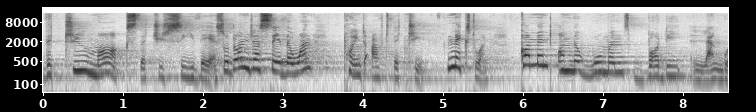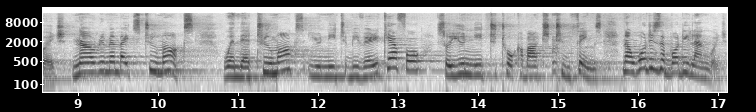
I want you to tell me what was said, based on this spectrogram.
the two marks that you see there. So don't just say the one, point out the two. Next one, comment on the woman's body language. Now remember, it's two marks. When there are two marks, you need to be very careful. So you need to talk about two things. Now, what is the body language?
